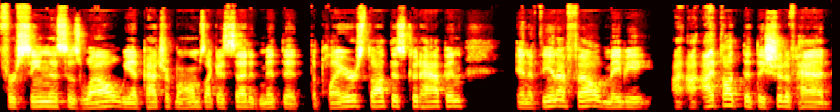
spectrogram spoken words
foreseen this as well. We had Patrick Mahomes, like I said, admit that the players thought this could happen. And if the NFL maybe, I, I thought that they should have had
